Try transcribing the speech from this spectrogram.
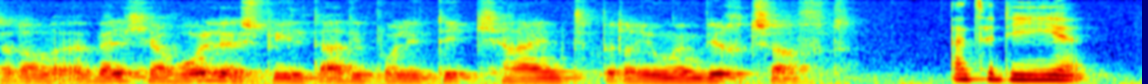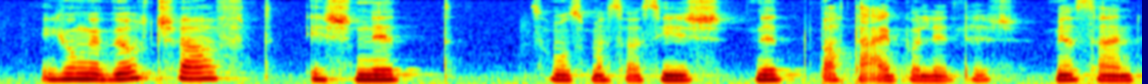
oder welche Rolle spielt da die Politik heim bei der jungen Wirtschaft? Also die junge Wirtschaft ist nicht, so muss man sagen, sie ist nicht parteipolitisch. Wir sind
